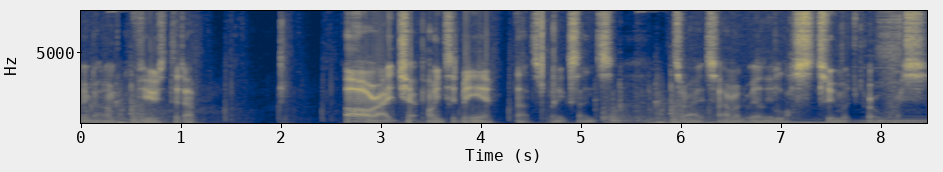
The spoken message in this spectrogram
Hang on, I'm confused. Did I... Alright, checkpointed me here. That makes sense. That's right, so I haven't really lost too much progress.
